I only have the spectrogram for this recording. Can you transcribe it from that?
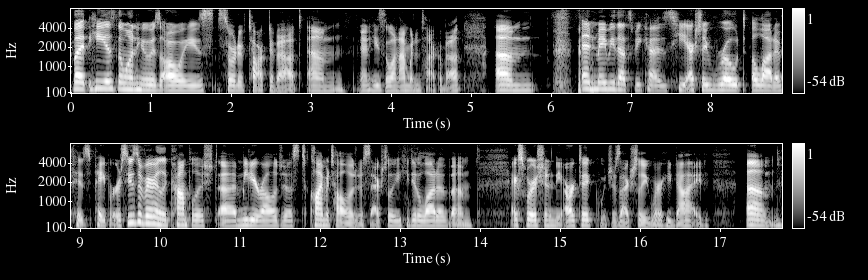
but he is the one who is always sort of talked about, um, and he's the one I'm going to talk about. Um, and maybe that's because he actually wrote a lot of his papers. He was a very accomplished uh, meteorologist, climatologist. Actually, he did a lot of um, exploration in the Arctic, which is actually where he died. Um,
